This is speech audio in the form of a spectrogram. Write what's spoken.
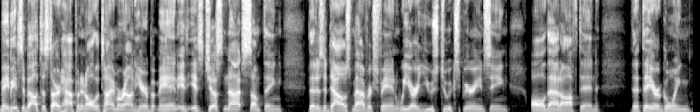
Maybe it's about to start happening all the time around here, but man, it, it's just not something that as a Dallas Mavericks fan, we are used to experiencing all that often that they are going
